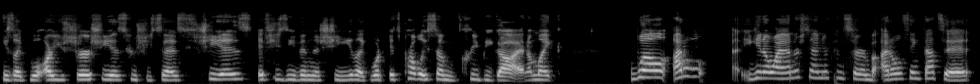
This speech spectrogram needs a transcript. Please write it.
he's like, "Well, are you sure she is who she says she is? If she's even the she, like, what? It's probably some creepy guy." And I'm like, "Well, I don't. You know, I understand your concern, but I don't think that's it.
